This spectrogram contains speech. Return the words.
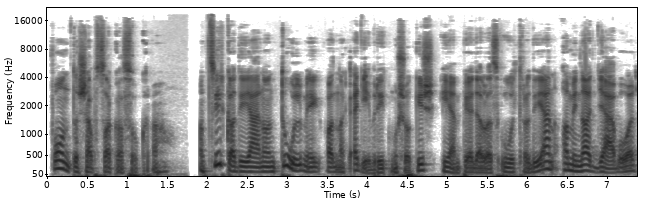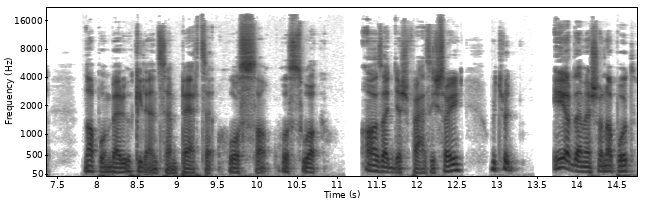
fontosabb szakaszokra. A cirkadiánon túl még vannak egyéb ritmusok is, ilyen például az ultradián, ami nagyjából napon belül 90 perce hossza, hosszúak az egyes fázisai, úgyhogy érdemes a napot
